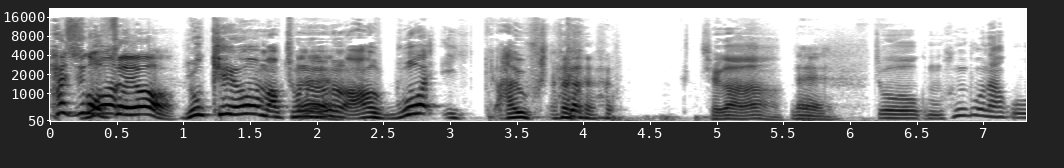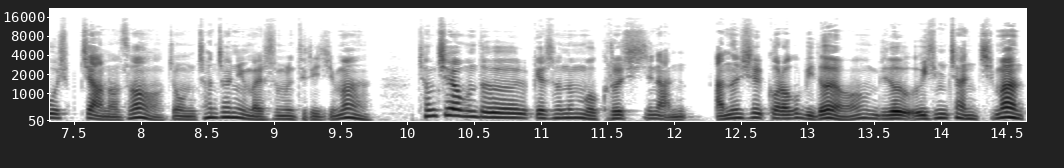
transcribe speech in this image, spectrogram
할 수가 뭐- 없어요. 욕해요. 막 저는 네. 아, 뭐 이- 아유, 그러니까 제가 네. 조금 흥분하고 싶지 않아서 좀 천천히 말씀을 드리지만 청취자분들께서는 뭐 그러시지는 않, 않으실 거라고 믿어요. 믿어 의심치 않지만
